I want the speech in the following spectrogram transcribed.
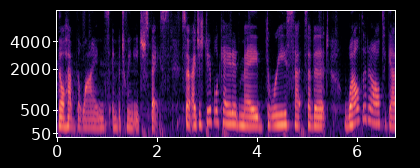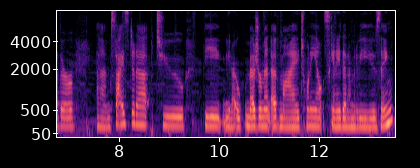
they'll have the lines in between each space. So I just duplicated, made three sets of it, welded it all together, um, sized it up to the you know measurement of my 20 ounce skinny that I'm going to be using.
